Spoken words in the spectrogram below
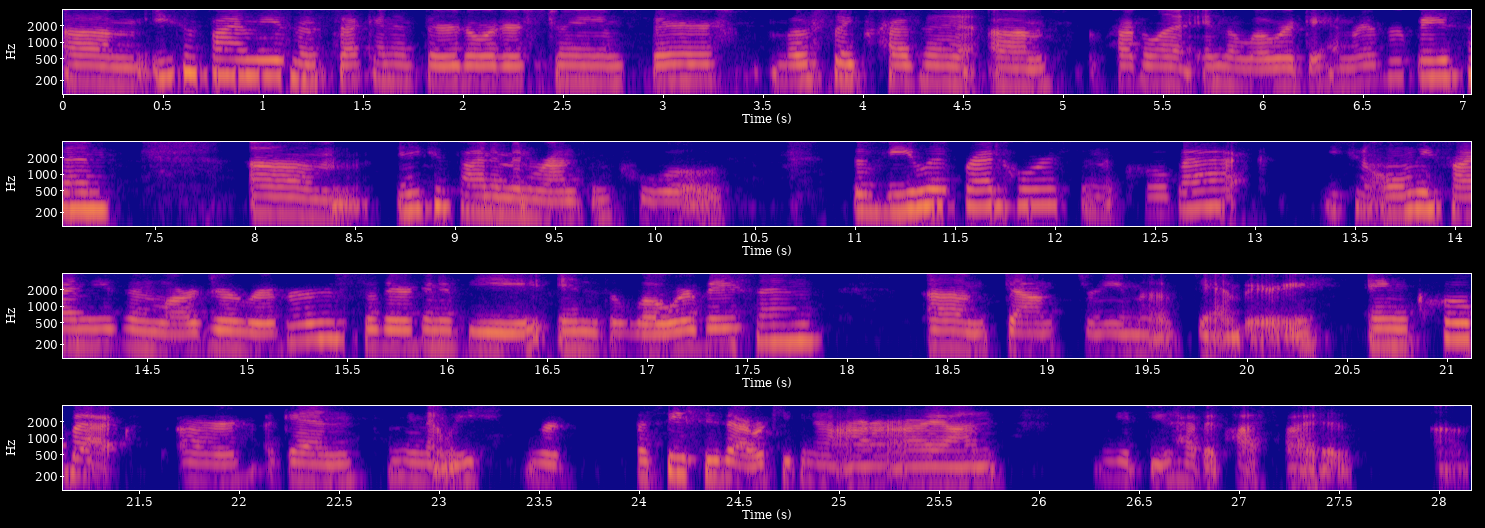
um, you can find these in second and third order streams. They're mostly present, um, prevalent in the lower Dan River Basin. Um, and you can find them in runs and pools. The V-lip red horse and the quillback, you can only find these in larger rivers, so they're going to be in the lower basin um, downstream of Danbury. And quillbacks are, again, something that we, we're a species that we're keeping our eye on. We do have it classified as um,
